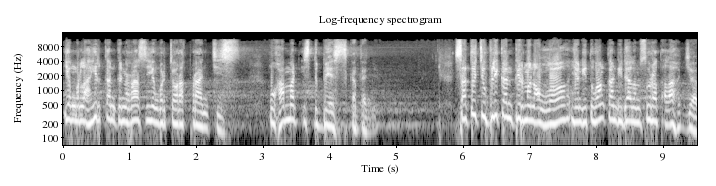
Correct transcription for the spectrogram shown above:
yang melahirkan generasi yang bercorak Perancis. Muhammad is the best katanya. Satu cuplikan firman Allah yang dituangkan di dalam surat Al-Ahzab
